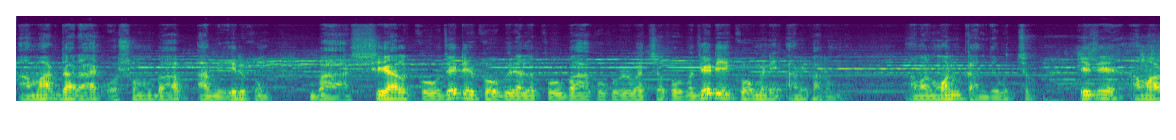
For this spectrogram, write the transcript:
আমার দ্বারায় অসম্ভব আমি এরকম, বা শিয়াল কো, যেডি কো, বিড়াল কো, বা কুকুরের বাচ্চা কো, বা যেডি কো মানে আমি পারব না। আমার মন কান্দে, বুঝছ? এই যে আমার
